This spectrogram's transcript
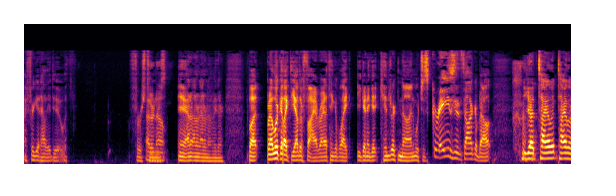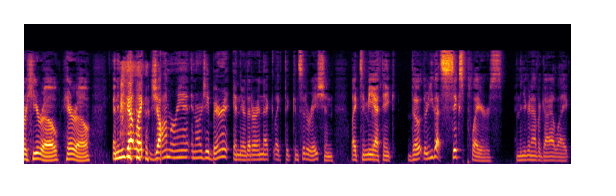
I forget how they do it with first. I don't know. Yeah, I don't, I don't know either. But but I look at like the other five, right? I think of like you're gonna get Kendrick Nunn, which is crazy to talk about. You got Tyler Tyler Hero Herro, and then you got like Ja Morant and RJ Barrett in there that are in that like the consideration. Like to me, I think though you got six players, and then you're gonna have a guy like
